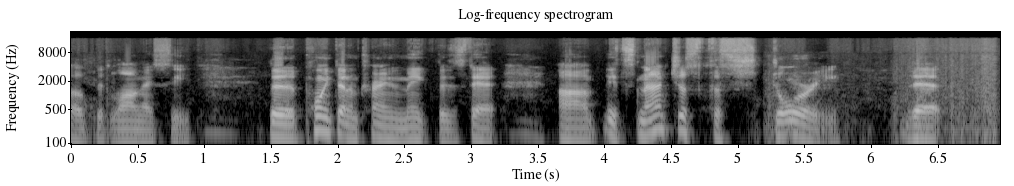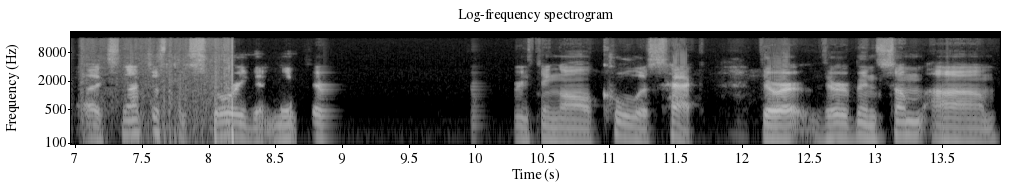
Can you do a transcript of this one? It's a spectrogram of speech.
a bit long. I see. The point that I'm trying to make is that um, it's not just the story that uh, it's not just the story that makes everything all cool as heck. There are there have been some um,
